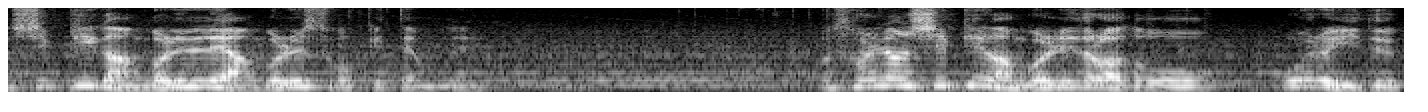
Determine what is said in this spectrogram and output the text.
CP가 안 걸릴래 안 걸릴 수가 없기 때문에. 설령 CP가 안 걸리더라도 오히려 이득.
